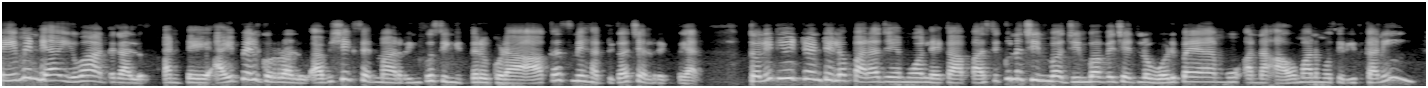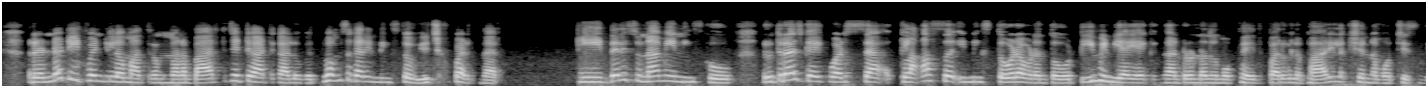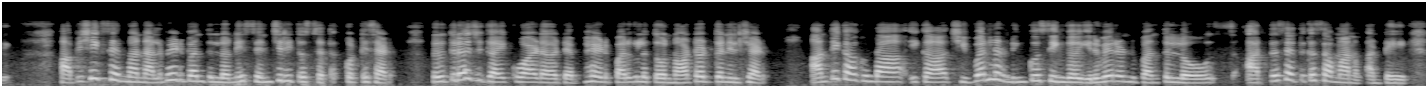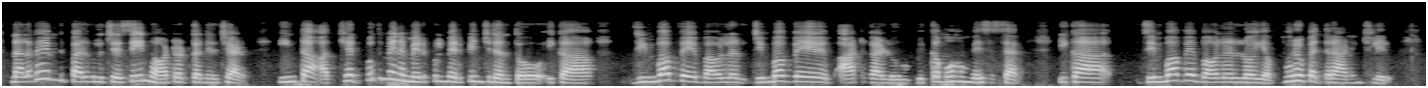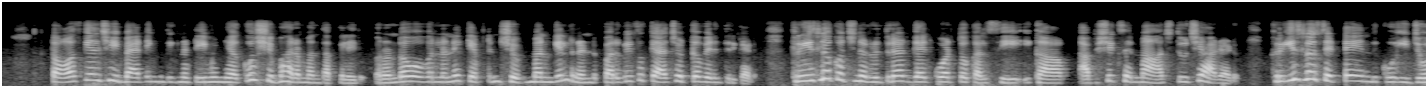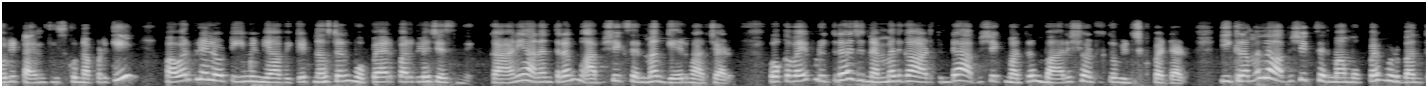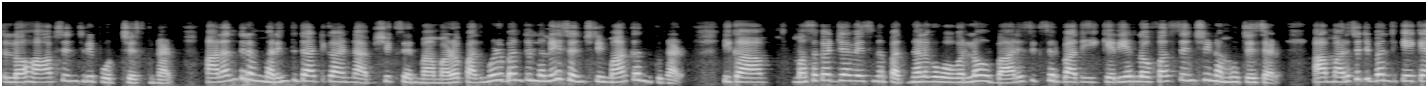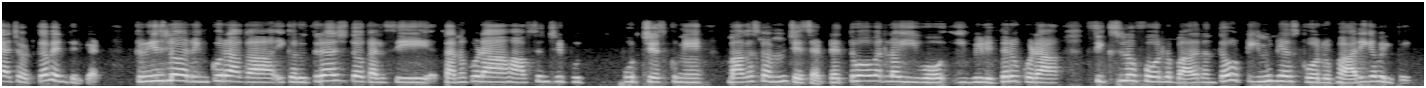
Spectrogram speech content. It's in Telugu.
టీమిండియా యువ ఆటగాళ్ళు అంటే ఐపీఎల్ కుర్రాళ్ళు అభిషేక్ శర్మ రింకు సింగ్ ఇద్దరు కూడా ఆకస్మిక చెలరిగిపోయారు. తొలి టీ ట్వంటీలో పరాజయమో లేక పసికున్న జింబా జింబాబ్వే చేతిలో ఓడిపోయాము అన్న అవమానమో తెలియదు కానీ రెండో టీ ట్వంటీలో మాత్రం మన భారత జట్టు ఆటగాళ్ళు విధ్వంసకర ఇన్నింగ్స్తో విరుచుకుపడుతున్నారు. ఈ ఇద్దరి సునామీ ఇన్నింగ్స్కు రుతురాజ్ గైక్వాడ్ క్లాస్ ఇన్నింగ్స్ తోడవడంతో టీమిండియా ఏకంగా రెండు వందల ముప్పై ఐదు పరుగుల భారీ లక్ష్యం నమోదు చేసింది. అభిషేక్ శర్మ నలభై ఏడు బంతుల్లోనే సెంచరీతో శతక్ కొట్టేశాడు. రుతురాజ్ గైక్వాడ్ డెబ్బై ఏడు పరుగులతో నాట్అవుట్గా నిలిచాడు. అంతేకాకుండా ఇక చివర్లో రింకు సింగ్ ఇరవై రెండు బంతుల్లో అర్ధశతక సమానం అంటే నలభై ఎనిమిది పరుగులు చేసి నాట్అవుట్గా నిలిచాడు. ఇంత అత్యద్భుతమైన మెరుపులు మెరిపించడంతో ఇక జింబాబ్వే బౌలర్ జింబాబ్వే ఆటగాళ్ళు బిక్కమోహం వేసేశారు. ఇక జింబాబ్వే బౌలర్లో ఎవ్వరూ పెద్ద రాణించలేరు. టాస్ గెలిచి బ్యాటింగ్ దిగిన టీమిండియాకు శుభారంభం దక్కలేదు రెండో ఓవర్లోనే కెప్టెన్ శుభ్మన్ గిల్ రెండు పరుగులకు క్యాచ్ అవుట్గా వెనుతిరిగాడు. క్రీజ్లోకి వచ్చిన రుతురాజ్ గైక్వాడ్తో కలిసి ఇక అభిషేక్ శర్మ ఆచితూచి ఆడాడు. క్రీజ్లో సెట్ అయ్యేందుకు ఈ జోడీ టైం తీసుకున్నప్పటికీ పవర్ ప్లేలో టీమిండియా వికెట్ నష్టానికి ముప్పై ఆరు పరుగులే చేసింది. కానీ అనంతరం అభిషేక్ శర్మ గేర్ మార్చాడు. ఒకవైపు రుతురాజ్ నెమ్మదిగా ఆడుతుంటే అభిషేక్ మాత్రం భారీ షాట్లతో విడుచుకుపడ్డాడు ఈ క్రమంలో అభిషేక్ శర్మ ముప్పై మూడు బంతుల్లో హాఫ్ సెంచరీ పూర్తి చేసుకున్నాడు. అనంతరం మరింత దాటిగా ఆడిన అభిషేక్ శర్మ మరో పదమూడు బంతుల్లోనే సెంచరీ మార్క్ అందుకున్నాడు ఇక మసకడ్జా వేసిన పద్నాలుగో ఓవర్లో భారీ సిక్సర్ బాది కెరియర్లో ఫస్ట్ సెంచరీ నమోదు చేశాడు. ఆ మరుసటి బంతికే క్యాచ్ అవుట్గా వెనుతిరిగాడు. క్రీజ్లో రింకు రాగా ఇక రుతురాజ్తో కలిసి తను కూడా హాఫ్ సెంచరీ పూర్తి పూర్తి చేసుకునే భాగస్వామ్యం చేశాడు. డెత్ ఓవర్లో ఈ ఓ ఈ వీళ్ళిద్దరూ కూడా సిక్స్లు ఫోర్లు బాదడంతో టీమిండియా స్కోర్లు భారీగా వెళ్ళిపోయింది.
